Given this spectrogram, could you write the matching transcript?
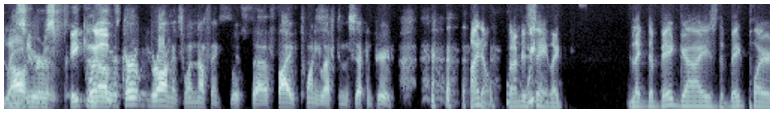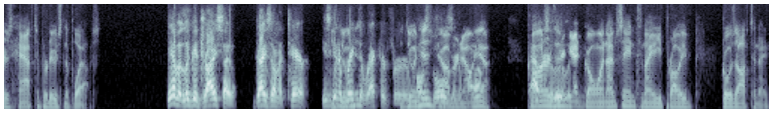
Well, you're, speaking you're, of, you're currently wrong. It's one nothing with uh, five twenty left in the second period. I know, but I'm just we, saying, like, like the big guys, the big players have to produce in the playoffs. Yeah, but look at Draisaitl. Guy's on a tear. He's, He's going to break his, the record for doing most his goals job right now. Yeah, Connor's going to get going. I'm saying tonight he probably goes off tonight.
